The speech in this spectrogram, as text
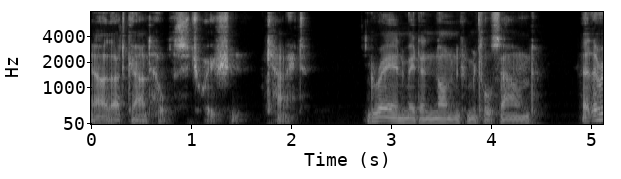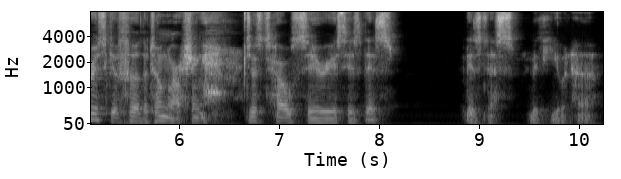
Now that can't help the situation, can it? Grayan made a non-committal sound. At the risk of further tongue lashing, just how serious is this business with you and her?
